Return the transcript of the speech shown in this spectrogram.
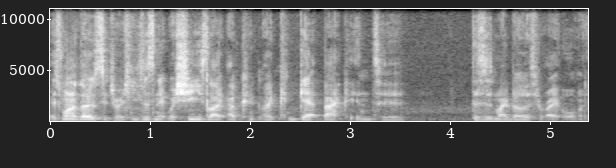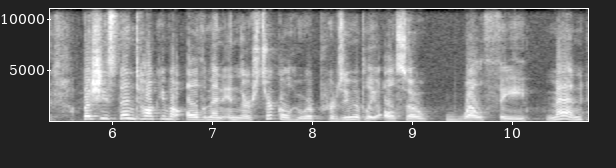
It's one of those situations, isn't it, where she's like, I can I can get back into. This is my birthright, almost. But she's then talking about all the men in their circle who are presumably also wealthy men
